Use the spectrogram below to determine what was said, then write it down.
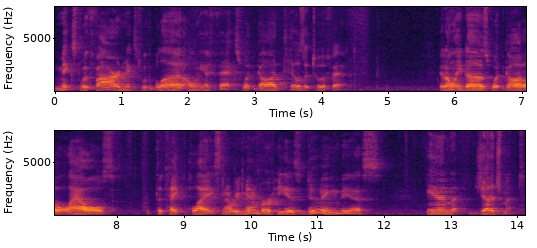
mixed with fire and mixed with blood only affects what God tells it to affect. It only does what God allows to take place. Now remember, He is doing this in judgment.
